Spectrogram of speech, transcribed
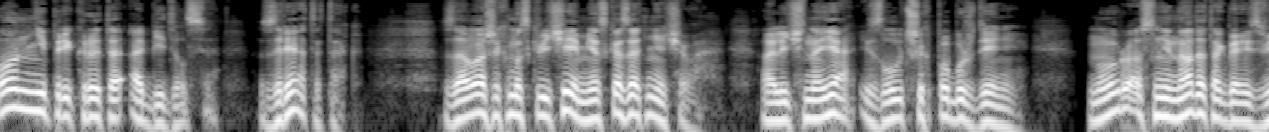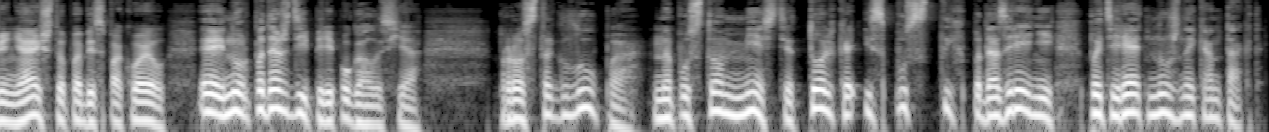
Он неприкрыто обиделся. «Зря ты так. За ваших москвичей мне сказать нечего. А лично я из лучших побуждений. Ну, раз не надо, тогда извиняй, что побеспокоил. Эй, Нур, подожди, перепугалась я. Просто глупо на пустом месте только из пустых подозрений потерять нужный контакт.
